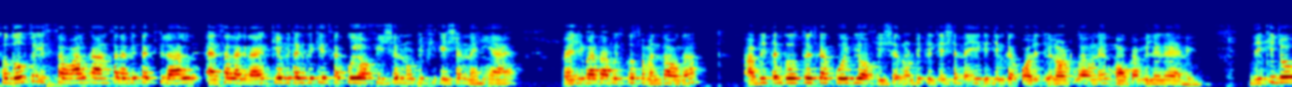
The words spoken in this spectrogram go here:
तो दोस्तों, इस सवाल का आंसर अभी तक फ़िलहाल ऐसा लग रहा है कि अभी तक देखिए इसका कोई ऑफिशियल नोटिफिकेशन नहीं आया पहली बात आप इसको समझना होगा अभी तक दोस्तों इसका कोई भी ऑफिशियल नोटिफिकेशन नहीं है कि जिनका कॉलेज अलॉट हुआ है, उन्हें मौका मिलेगा या नहीं। देखिए जो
